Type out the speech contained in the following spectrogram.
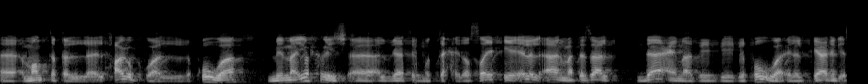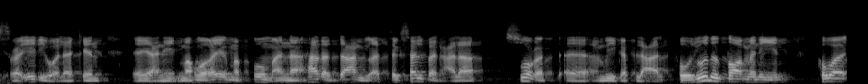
آه، منطق الحرب والقوة بما يحرج آه، الولايات المتحدة. صحيح هي إلى الآن ما تزال داعمة بقوة إلى الكيان الإسرائيلي ولكن آه، يعني ما هو غير مفهوم أن هذا الدعم يؤثر سلبا على صورة آه، أمريكا في العالم، فوجود الضامنين هو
